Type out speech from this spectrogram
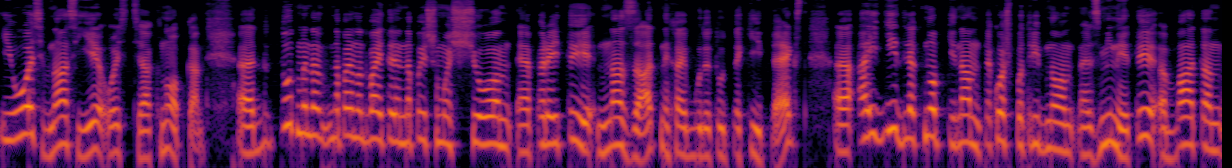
і ось в нас є ось ця кнопка. Е, Тут ми напевно давайте напишемо, що е, перейти назад, нехай буде тут такий текст. Е, ID для кнопки нам також потрібно е, змінити. Button.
